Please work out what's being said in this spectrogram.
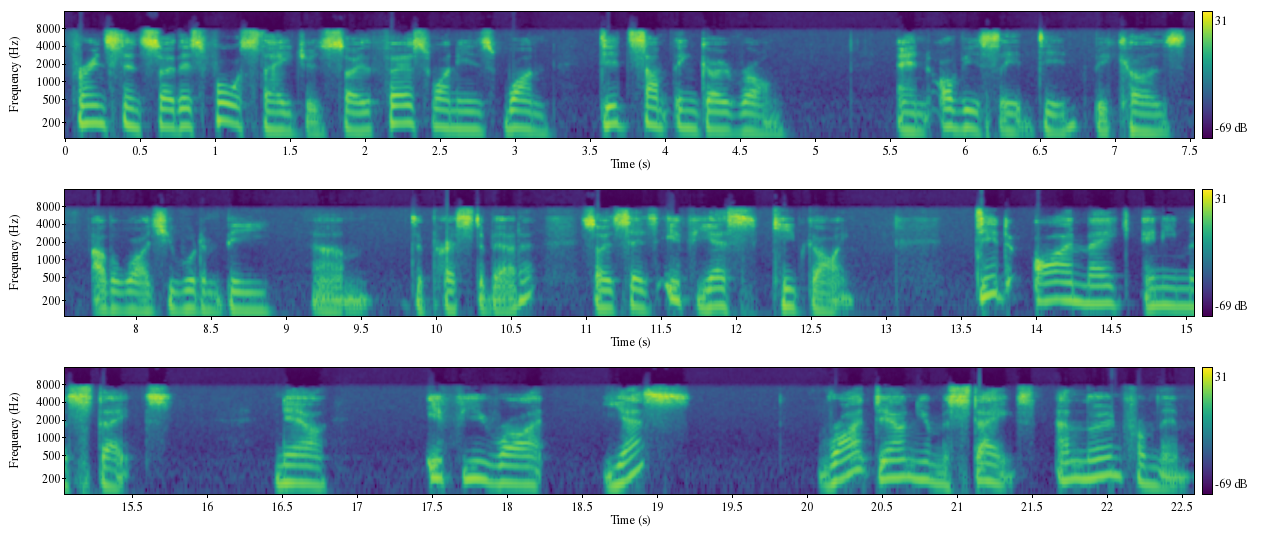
for instance, so there's four stages. So the first one is one, did something go wrong? And obviously it did because otherwise you wouldn't be um, depressed about it. So it says, if yes, keep going. Did I make any mistakes? Now, if you write yes, write down your mistakes and learn from them.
